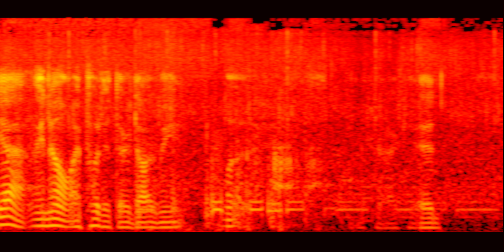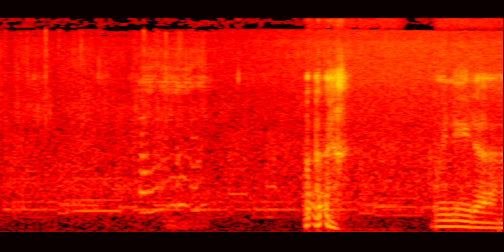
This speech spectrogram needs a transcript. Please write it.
Yeah, I know. I put it there, Dogmeat. What? Crackhead. we need a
